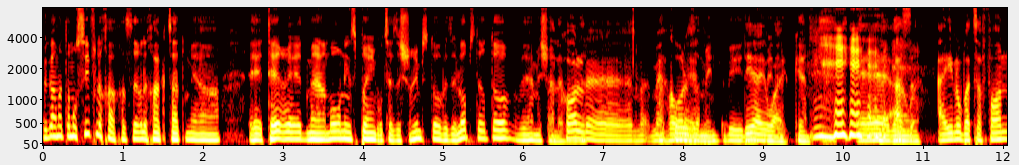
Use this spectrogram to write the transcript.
וגם אתה מוסיף לך, חסר לך קצת מהתרד, מה morning spring, רוצה איזה שרימפס טוב, איזה לובסטר טוב, ומשלב. הכל זה. אה, הכל מהומד. זמין, בדיוק. DIY. כן, אה, אז. היינו בצפון,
